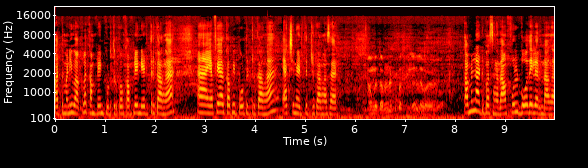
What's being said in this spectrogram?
பத்து மணி வாக்கில் கம்ப்ளைண்ட் கொடுத்துருக்கோம். கம்ப்ளைண்ட் எடுத்திருக்காங்க. எஃப்ஐஆர் காப்பி போட்டுட்ருக்காங்க. ஆக்ஷன் எடுத்துகிட்ருக்காங்க சார் அவங்க தமிழ்நாட்டு பசங்க இல்லை தமிழ்நாட்டு பசங்க தான். ஃபுல் போதையில் இருந்தாங்க.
